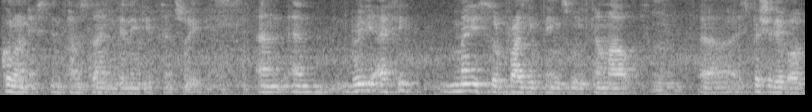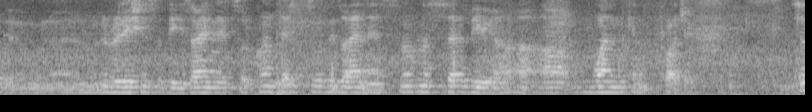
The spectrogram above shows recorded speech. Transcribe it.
colonist in Palestine in the 19th century? And and really, I think many surprising things will come out uh, especially about the, uh, in relations to the Zionists or contests with the Zionists, not necessarily uh, uh, uh, one kind of project. So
